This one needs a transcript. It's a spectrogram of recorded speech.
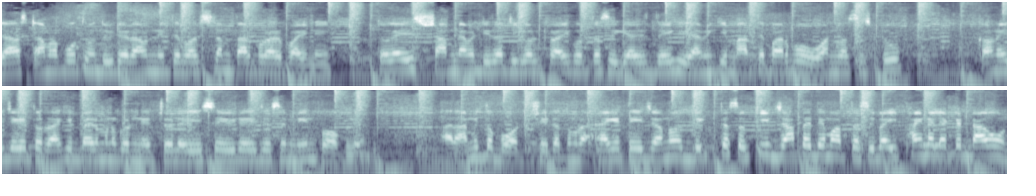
জাস্ট আমরা প্রথমে দুইটা রাউন্ড নিতে পারছিলাম তারপর আর পাই নাই তো গাইস সামনে আমি ডিজার্ট ইগল ট্রাই করতেছি গাইস দেখি আমি কি মারতে পারব ওয়ান ভার্সেস টু কারণ এই জায়গায় তো রাকিব ভাইয়ের মনে করে নেট চলে গেছে এইটাই হচ্ছে মেন প্রবলেম আর আমি তো বট সেটা তোমরা আগেতেই জানো দেখতেছো কি যাতায়াতে মারতেছি ভাই ফাইনাল একটা ডাউন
